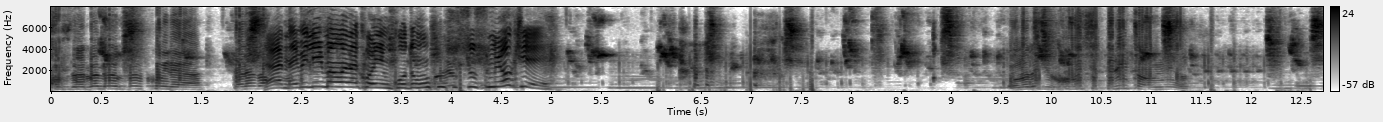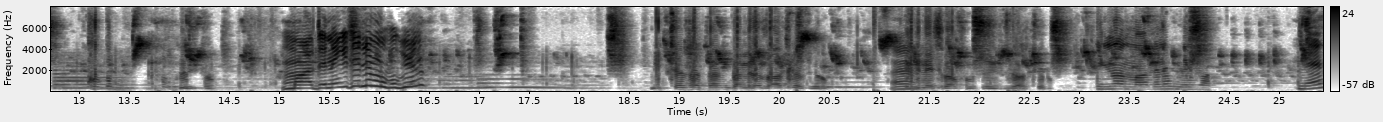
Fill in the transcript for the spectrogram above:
Kuşlardan biraz uzak koy ya. Sen. Ya ne bileyim amına koyayım. Kodumun kuş susmuyor ki. Ona da ki kuru siktirin tanımıyor. Madene gidelim mi bugün? Gideceğiz zaten. Ben biraz ağaç kazıyorum. Evin etrafını şöyle düzeltiyorum. İmran madene git İmran. Ne?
